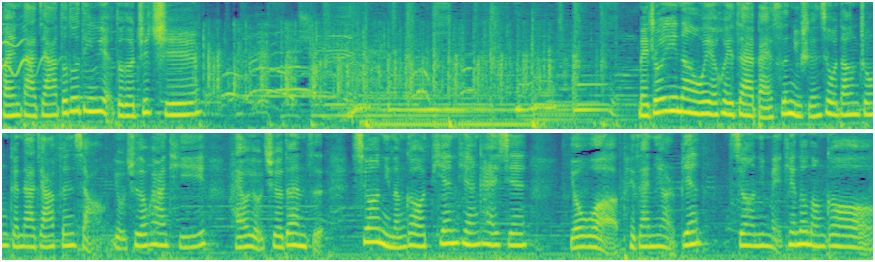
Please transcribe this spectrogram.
欢迎大家多多订阅，多多支持。每周一呢，我也会在百思女神秀当中跟大家分享有趣的话题，还有有趣的段子。希望你能够天天开心，有我陪在你耳边。希望你每天都能够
